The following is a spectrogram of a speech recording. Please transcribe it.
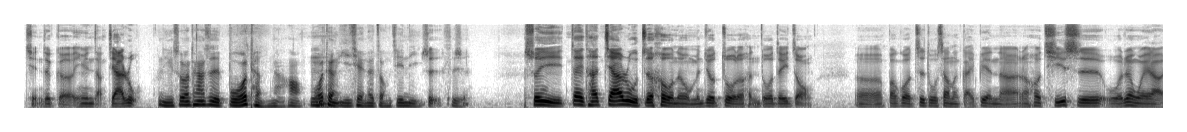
请这个营运长加入。你说他是博腾啊，哈，博腾以前的总经理是是。所以在他加入之后呢，我们就做了很多这种呃，包括制度上的改变呐。然后，其实我认为啊，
